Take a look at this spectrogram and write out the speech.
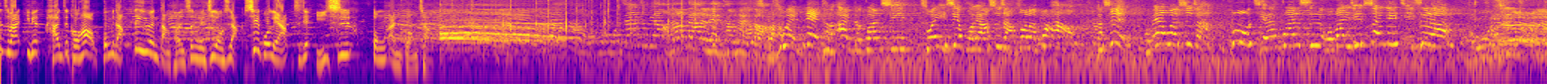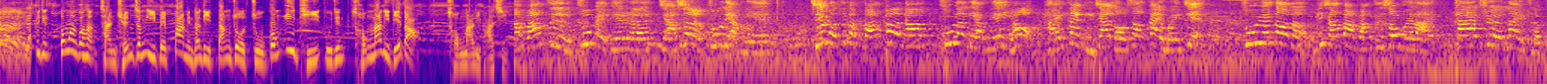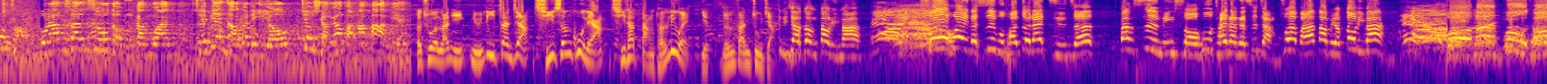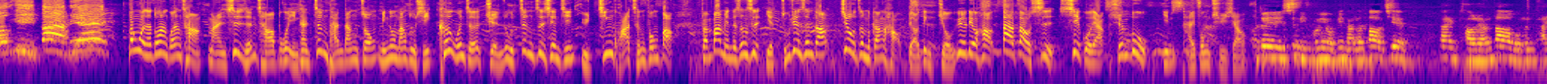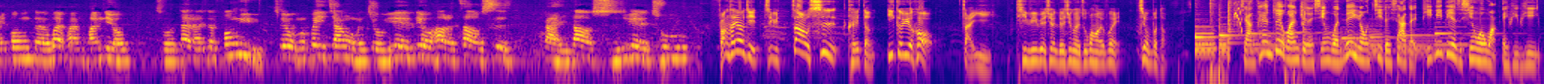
边自拍一边喊着口号，国民党立院党团声援基隆市长谢国良直接移师东岸广场。我在这边好像大家有点看不太到，因为 net 案的关系，所以谢国良市长做的不好。可是我们要问市长，目前官司我们已经胜利几次了？广场产权争议被罢免团体当作主攻议题，如今从哪里跌倒，从哪里爬起。把房子租给别人，假设租两年，结果这个房客呢，租了两年以后，还在你家楼上盖违建，租约到了，你想把房子收回来，他却赖着不走。不让三叔等于干官，随便找个理由就想要把他罢免。而除了蓝营女力战将齐声护粮，其他党团立委也轮番助讲。你下有这种道理吗？没有。收贿的市府团队来指责。帮市民守护财产的市长说要把他罢免，有道理吗？没有，我们不同意罢免。傍晚的东岸广场满是人潮，不过眼看政坛当中，民众党主席柯文哲卷入政治现金与金华城风暴，反罢免的声势也逐渐升高。就这么刚好，表定九月六号大造势，谢国良宣布因台风取消。对市民朋友非常的抱歉，但考量到我们台风的外环环流。所带来的风雨，所以我们会将我们九月六号的造势改到十月初。防台要紧，至于肇事可以等一个月后再议。TVB 新闻刘新奎、朱光豪、叶金融报道。想看最完整的新闻内容，记得下载 TVBS 新闻网 APP。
